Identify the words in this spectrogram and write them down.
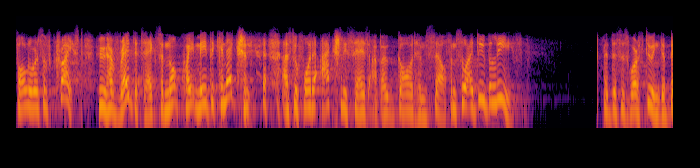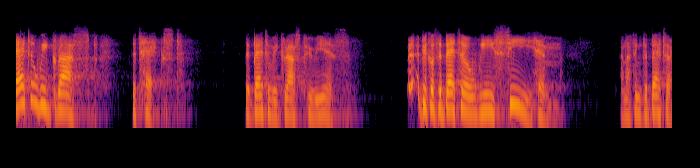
followers of Christ who have read the text and not quite made the connection as to what it actually says about God Himself. And so I do believe that this is worth doing. The better we grasp the text, the better we grasp who He is. Because the better we see Him. And I think the better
